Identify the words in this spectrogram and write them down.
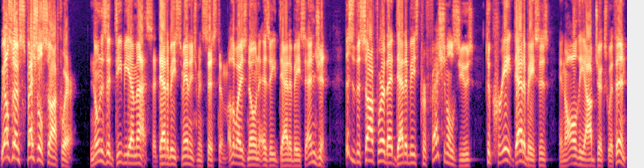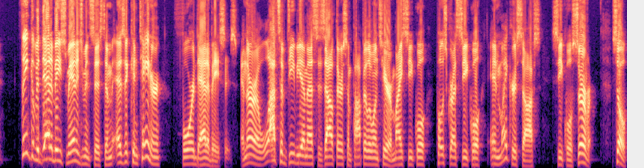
We also have special software known as a DBMS, a database management system, otherwise known as a database engine. This is the software that database professionals use to create databases and all the objects within. Think of a database management system as a container for databases. And there are lots of DBMSs out there. Some popular ones here are MySQL, PostgreSQL, and Microsoft's SQL Server. So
